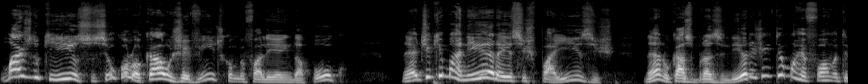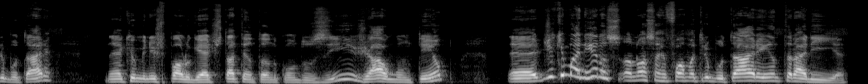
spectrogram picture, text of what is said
mais do que isso, se eu colocar o G20, como eu falei ainda há pouco, né, de que maneira esses países, né, no caso brasileiro, a gente tem uma reforma tributária né, que o ministro Paulo Guedes está tentando conduzir já há algum tempo. É, de que maneira a nossa reforma tributária entraria?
